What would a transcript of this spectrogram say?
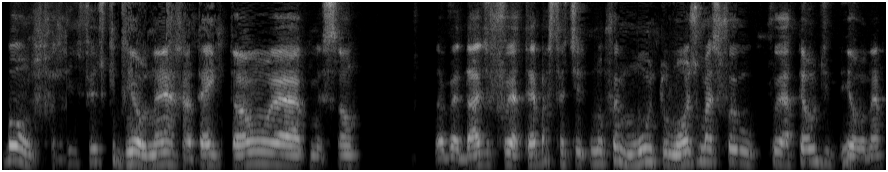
Bom, fez o que deu, né? Até então, a comissão na verdade, foi até bastante, não foi muito longe, mas foi, foi até onde deu, né?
